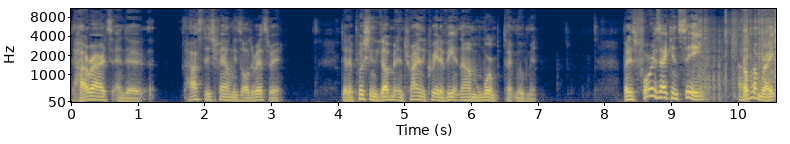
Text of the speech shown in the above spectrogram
the Harards and the hostage families, all the rest of it, that are pushing the government and trying to create a Vietnam War type movement. But as far as I can see, I hope I'm right,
